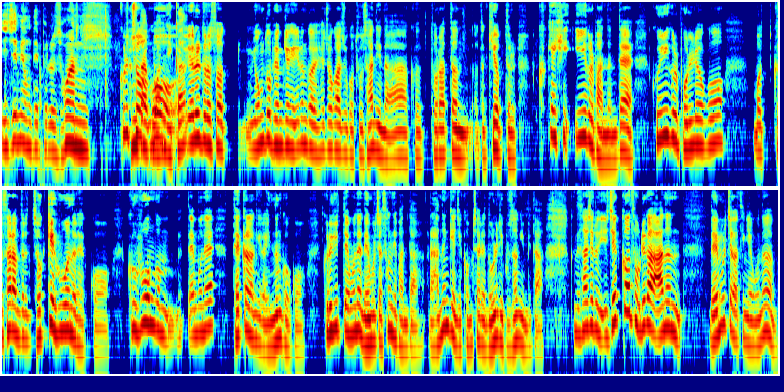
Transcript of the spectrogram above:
이재명 대표를 소환 그렇죠. 한다고 뭐 합니까? 예를 들어서 용도 변경에 이런 거 해줘가지고 두산이나 그 돌았던 어떤 기업들 크게 희- 이익을 봤는데 그 이익을 보려고 뭐 그 사람들은 적게 후원을 했고 그 후원금 때문에 대가 관계가 있는 거고 그렇기 때문에 뇌물죄 성립한다라는 게 이제 검찰의 논리 구성입니다. 근데 사실은 이제껏 우리가 아는 뇌물죄 같은 경우는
